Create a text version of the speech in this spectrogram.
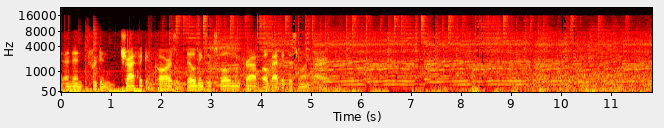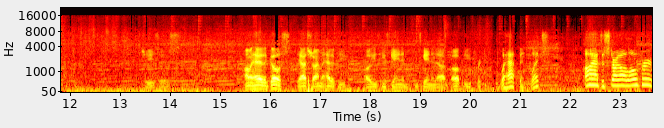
and then freaking traffic and cars and buildings exploding and crap. Oh, back at this one? Alright. Jesus. I'm ahead of the ghost. Yeah, sure, I'm ahead of you. Oh, he's, he's gaining. He's gaining up. Oh, he freaking... What happened? What? Oh, I have to start all over?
